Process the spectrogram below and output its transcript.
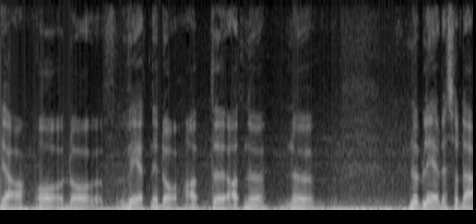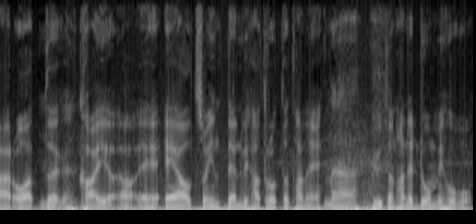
Ja, och då vet ni då att, eh, att nu, nu, nu blev det sådär och att Mm. mm. Kai är, alltså inte den vi har trott att han är. Nej. Utan han är dum i huvudet.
